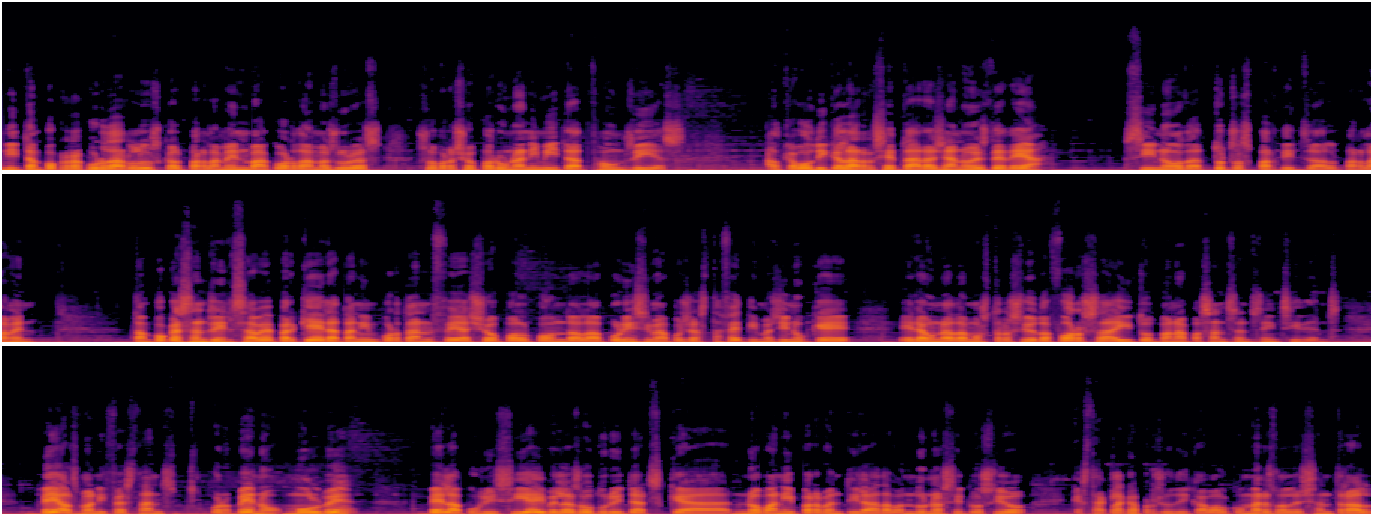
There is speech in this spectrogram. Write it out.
Ni tampoc recordar-los que el Parlament va acordar mesures sobre això per unanimitat fa uns dies. El que vol dir que la recepta ara ja no és DDA, sinó de tots els partits del Parlament. Tampoc és senzill saber per què era tan important fer això pel pont de la Puríssima, però ja està fet. Imagino que era una demostració de força i tot va anar passant sense incidents. Bé els manifestants, bueno, bé no, molt bé, bé la policia i bé les autoritats que no van hiperventilar davant d'una situació que està clar que perjudicava el comerç de l'eix central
